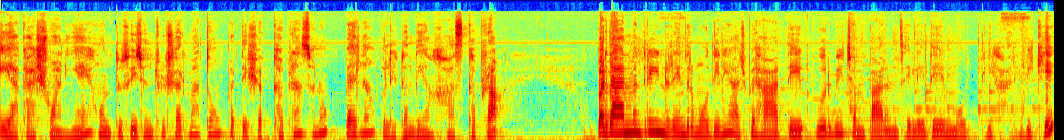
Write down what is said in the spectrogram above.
ਇਹ ਆਕਾਸ਼ਵਾਣੀ ਹੈ। ਹੁਣ ਤੁਸੀਂ ਜੰਟਲ ਸ਼ਰਮਾ ਤੋਂ ਪ੍ਰਤੀਸ਼ਕ ਖਬਰਾਂ ਸੁਣੋ। ਪਹਿਲਾਂ ਬੁਲੇਟਿਨ ਦੀਆਂ ਖਾਸ ਖਬਰਾਂ। ਪ੍ਰਧਾਨ ਮੰਤਰੀ ਨਰਿੰਦਰ ਮੋਦੀ ਨੇ ਅੱਜ ਬਿਹਾਰ ਦੇ ਪੂਰਬੀ ਚੰਪਾਰਨ ਜ਼ਿਲ੍ਹੇ ਦੇ ਮੋਤੀਹਾਰੀ ਵਿਖੇ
